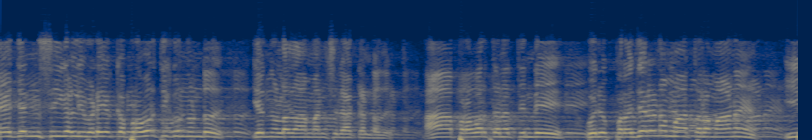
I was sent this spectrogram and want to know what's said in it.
ഏജൻസികൾ ഇവിടെയൊക്കെ പ്രവർത്തിക്കുന്നുണ്ട് എന്നുള്ളതാണ് മനസ്സിലാക്കേണ്ടത്. ആ പ്രവർത്തനത്തിന്റെ ഒരു പ്രചരണം മാത്രമാണ് ഈ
